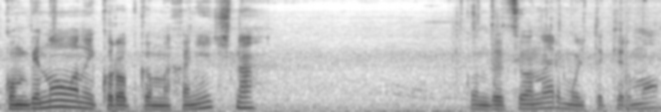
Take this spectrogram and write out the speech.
комбінований, коробка механічна. Кондиціонер, мультикермо.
